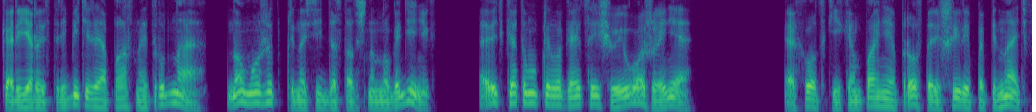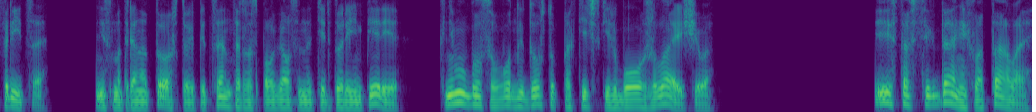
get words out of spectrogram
Карьера истребителя опасна и трудна, но может приносить достаточно много денег, а ведь к этому прилагается еще и уважение. Охотские компании просто решили попинать фрица. Несмотря на то, что эпицентр располагался на территории империи, к нему был свободный доступ практически любого желающего. Иста всегда не хватало,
